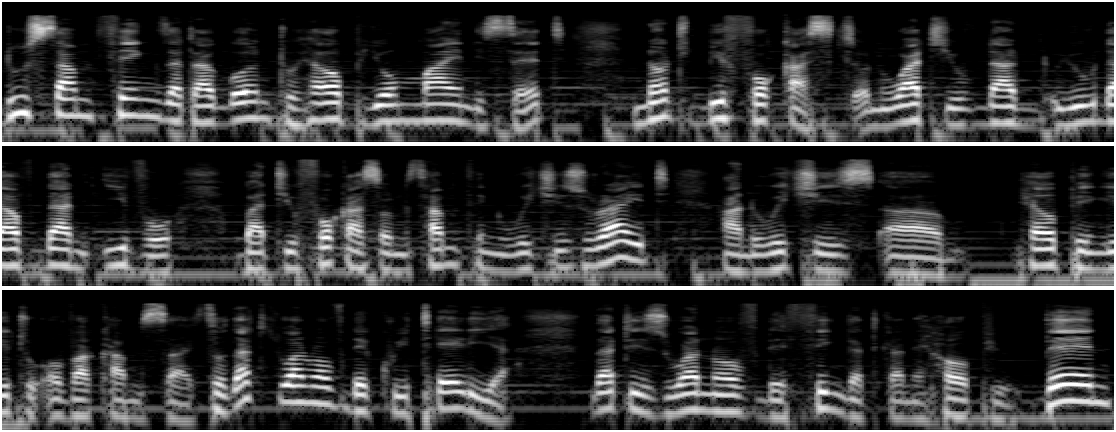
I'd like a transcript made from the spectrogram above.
Do some things that are going to help your mindset not be focused on what you've done you would have done evil but you focus on something which is right and which is um, helping you to overcome such so that's one of the criteria. That is one of the things that can help you. Then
